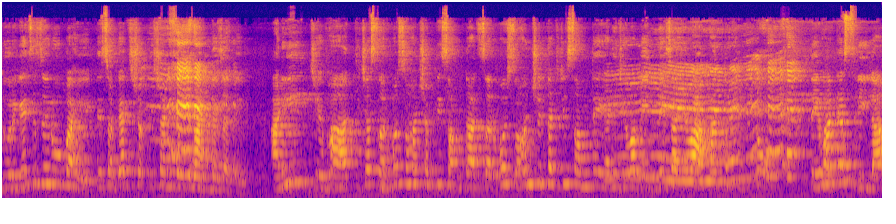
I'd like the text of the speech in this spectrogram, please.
दुर्गेचं जे रूप आहे ते सगळ्यात शक्तिशाली मानलं जाते. आणि जेव्हा तिच्या सर्व सहनशक्ती संपतात सर्व सहनशीलता तिची संपते आणि जेव्हा वेदनेचा जेव्हा आघात फुटतो तेव्हा त्या स्त्रीला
